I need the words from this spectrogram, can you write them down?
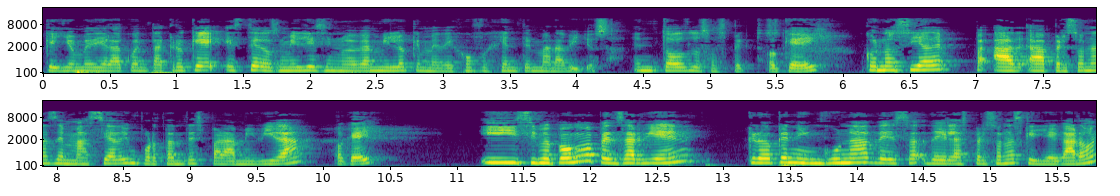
que yo me diera cuenta. Creo que este 2019 a mí lo que me dejó fue gente maravillosa en todos los aspectos. Ok, Conocí a, a- a personas demasiado importantes para mi vida. ok. Y si me pongo a pensar bien, creo que ninguna de, esa- de las personas que llegaron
